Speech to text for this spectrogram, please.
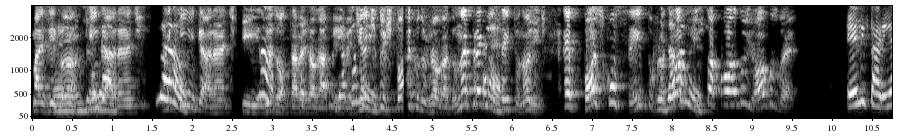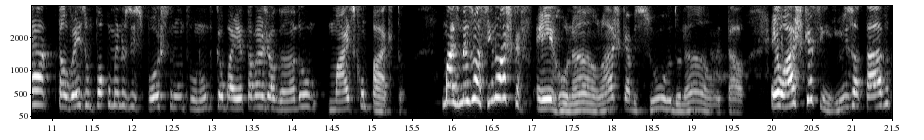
Mas, Ivan, é, quem garante? Não. Quem garante que não. Luiz Otávio vai jogar bem? Diante do histórico do jogador. Não é preconceito, é. não, gente. É pós-conceito. Eu assisto a porra dos jogos, velho. Ele estaria, talvez, um pouco menos exposto num por um, porque o Bahia estava jogando mais compacto. Mas mesmo assim, não acho que é erro, não. Não acho que é absurdo, não, e tal. Eu acho que, assim, Luiz Otávio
